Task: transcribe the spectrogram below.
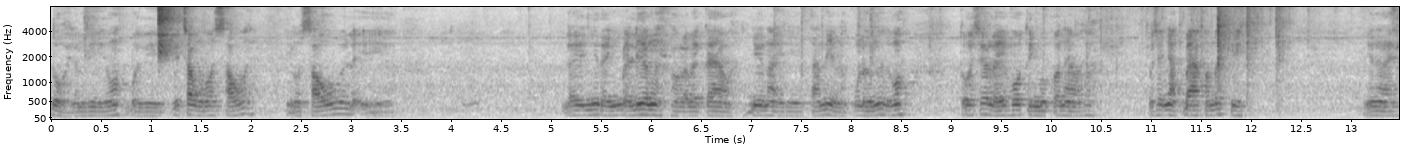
đổi làm gì, đúng không? Bởi vì bên trong có con 6 ấy. thì con 6 với lại đây như đánh bài liêng này hoặc là bài cào. Như này thì 8 điểm là cũng lớn rồi, đúng không? Tôi sẽ lấy vô tình một con nào thôi. Tôi sẽ nhặt ba con bất kỳ. Như này.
